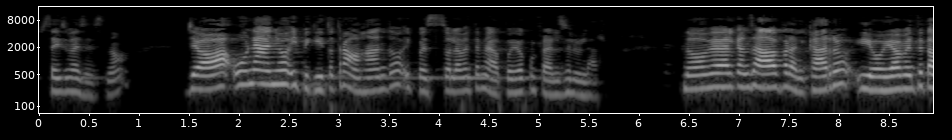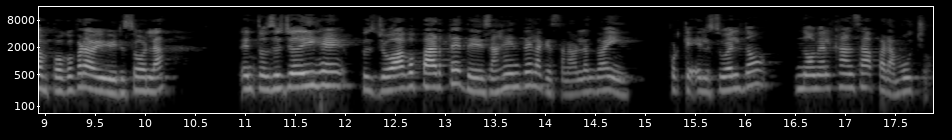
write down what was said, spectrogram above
Seis meses, ¿no? Llevaba un año y piquito trabajando y pues solamente me había podido comprar el celular. No me había alcanzado para el carro y obviamente tampoco para vivir sola. Entonces yo dije, pues yo hago parte de esa gente de la que están hablando ahí, porque el sueldo no me alcanza para mucho.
